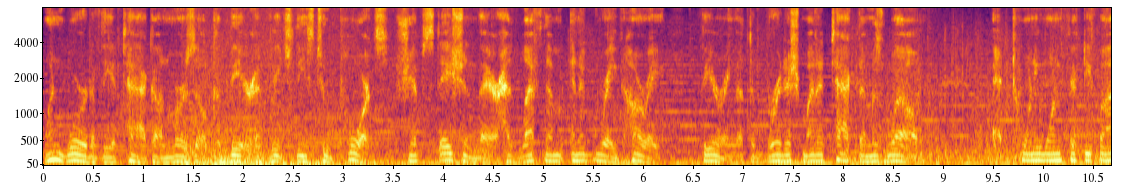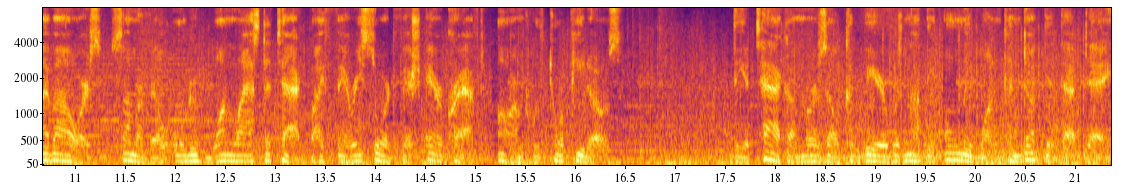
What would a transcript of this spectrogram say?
When word of the attack on Mers el Kabir had reached these two ports, ships stationed there had left them in a great hurry, fearing that the British might attack them as well. At 21.55 hours, Somerville ordered one last attack by Fairey Swordfish aircraft armed with torpedoes. The attack on el Kabir was not the only one conducted that day.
